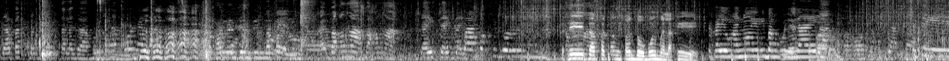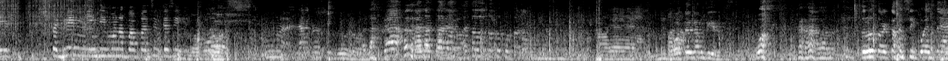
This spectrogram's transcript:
Dapat mag-vote talaga ako ng ano. Ah, nandyan din Papel. ano. Ay, baka nga, baka nga. Guys, guys, guys. Napasok siguro yung... Kasi dapat ang pandomol malaki eh. Tsaka yung ano, yung ibang kulay. Oo. Kasi sa green, hindi mo napapansin kasi. Boss. Laro siguro. Halaka lang. Ito, ito, ito, ito, ito. Oh, yeah, yeah, yeah. Bote ng beer. Truth or consequence. eh.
